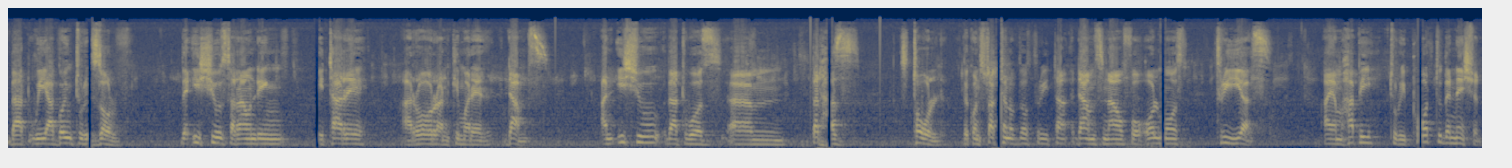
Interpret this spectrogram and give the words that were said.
that we are going to resolve the issues surrounding Itare, Aror, and Kimwarer dams, an issue that was um, that has stalled the construction of those three dams now for almost three years. I am happy to report to the nation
